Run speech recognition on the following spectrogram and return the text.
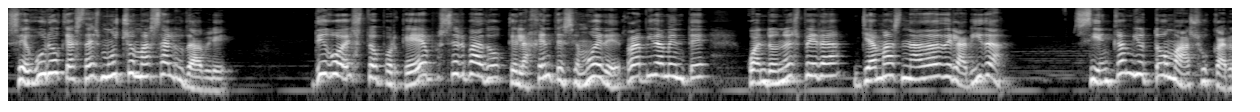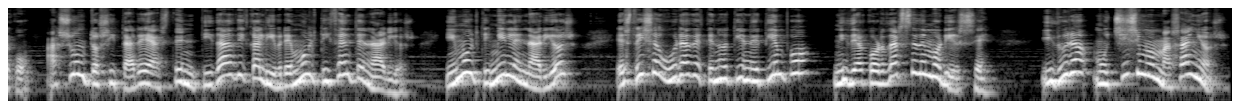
Seguro que hasta es mucho más saludable. Digo esto porque he observado que la gente se muere rápidamente cuando no espera ya más nada de la vida. Si en cambio toma a su cargo asuntos y tareas de entidad y calibre multicentenarios y multimilenarios, estoy segura de que no tiene tiempo ni de acordarse de morirse, y dura muchísimos más años.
